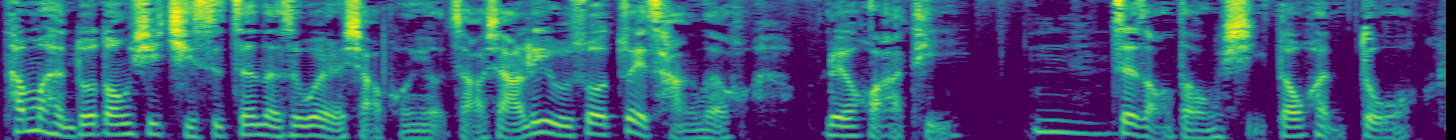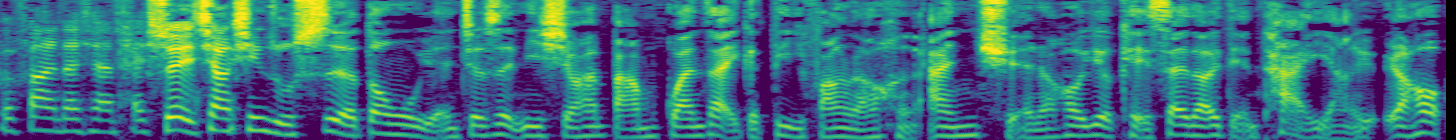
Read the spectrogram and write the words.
他们很多东西其实真的是为了小朋友着想，例如说最长的溜滑梯嗯，这种东西都很多。可放在但现在太小所以像新竹市的动物园，就是你喜欢把它们关在一个地方，然后很安全，然后又可以晒到一点太阳，然后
